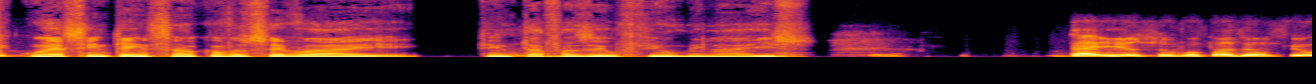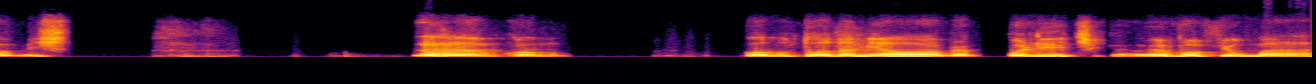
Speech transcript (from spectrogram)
É com essa intenção que você vai tentar fazer o filme, não é isso? É isso, eu vou fazer um filme como como toda a minha obra, política. Eu vou filmar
